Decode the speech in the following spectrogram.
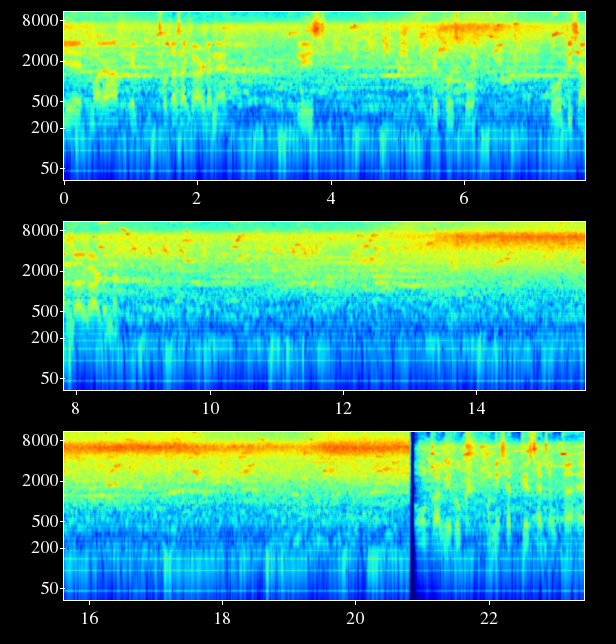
ये हमारा एक छोटा सा गार्डन है। प्लीज़ देखो इसको। बहुत ही शानदार गार्डन है। का भी रुख हमेशा तिरछा चलता है।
